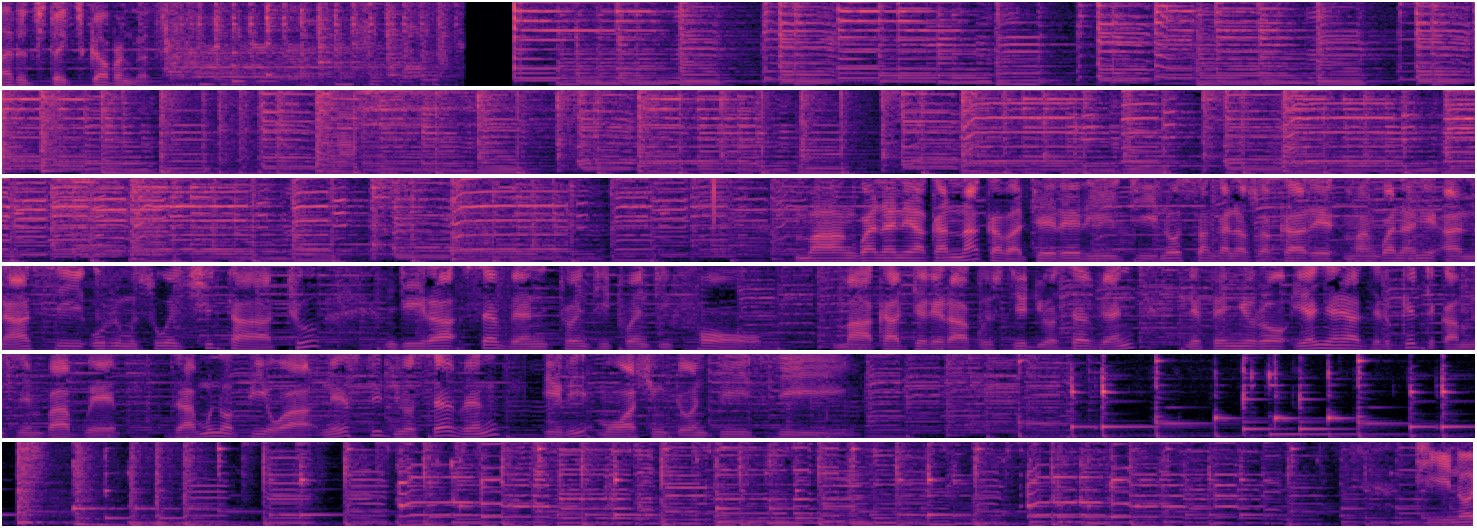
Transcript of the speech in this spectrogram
United States government. Mangwanani akanaka vateereri tinosangana zvakare. Mangwanani anhasi uri musi wechitatu ndira 7 2024 makateerera kustudio 7 nepfenyuro yenyaya dziri kuitika muzimbabwe. Dzamunopiwa nestudio 7 iri muwashington dc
